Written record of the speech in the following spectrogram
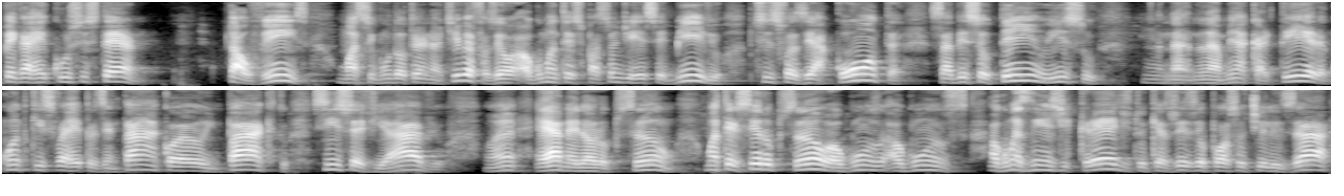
pegar recurso externo. Talvez uma segunda alternativa é fazer alguma antecipação de recebível, preciso fazer a conta, saber se eu tenho isso na, na, minha carteira, quanto que isso vai representar, qual é o impacto, se isso é viável, é? é? a melhor opção. Uma terceira opção, alguns, alguns, algumas linhas de crédito que às vezes eu posso utilizar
